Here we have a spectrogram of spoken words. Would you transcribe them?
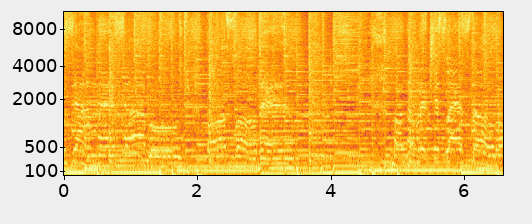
справжнім не забудь Господи, Бо добре числе з тобою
